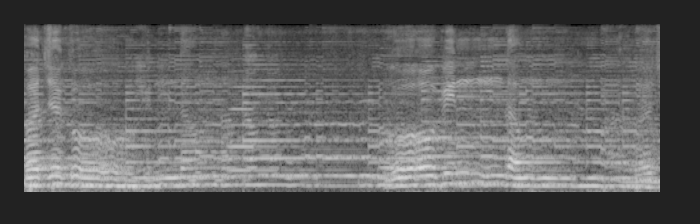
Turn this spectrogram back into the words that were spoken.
ભજ ગોવિંદમ ગોવિંદમ ભજ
